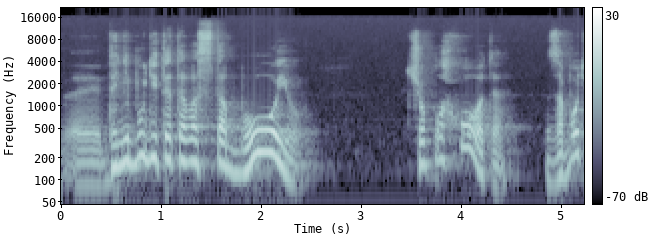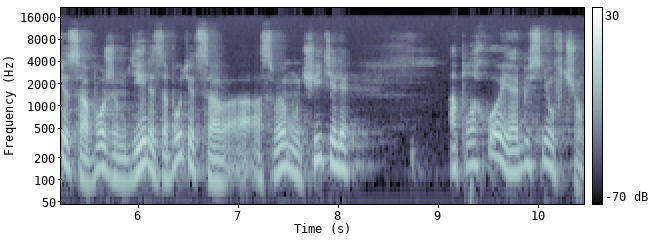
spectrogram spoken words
Э, да не будет этого с тобою. Что плохого-то? Заботиться о Божьем деле, заботиться о, о своем учителе. А плохое я объясню в чем.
